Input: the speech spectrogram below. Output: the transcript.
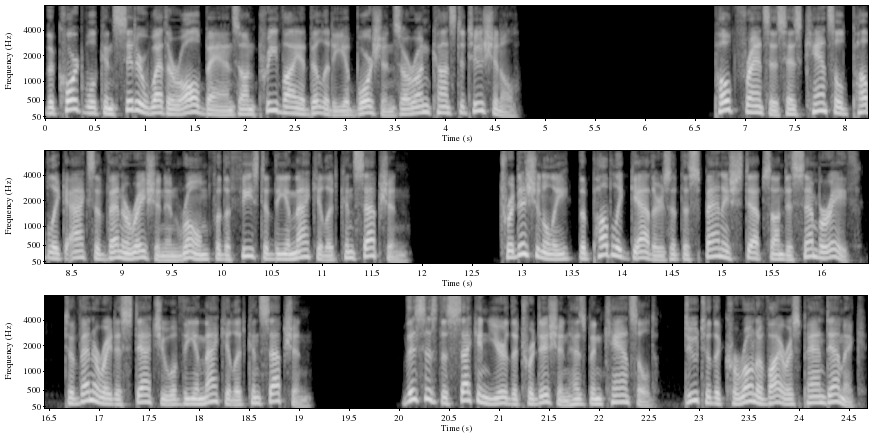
The court will consider whether all bans on pre viability abortions are unconstitutional. Pope Francis has cancelled public acts of veneration in Rome for the Feast of the Immaculate Conception. Traditionally, the public gathers at the Spanish Steps on December 8 to venerate a statue of the Immaculate Conception. This is the second year the tradition has been cancelled, due to the coronavirus pandemic.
